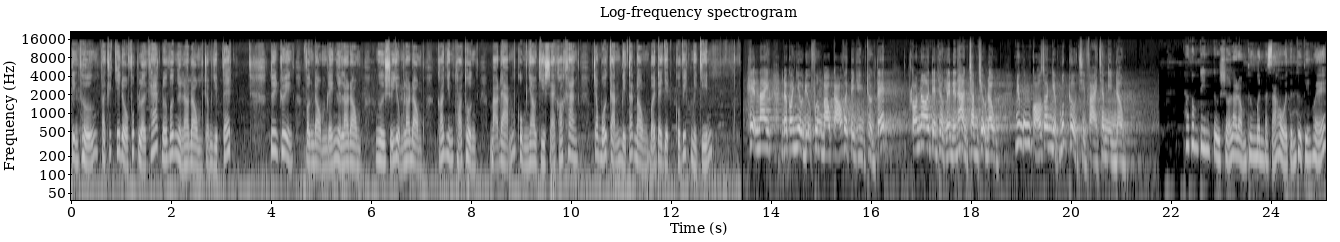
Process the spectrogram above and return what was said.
tiền thưởng và các chế độ phúc lợi khác đối với người lao động trong dịp Tết. Tuyên truyền, vận động để người lao động, người sử dụng lao động có những thỏa thuận, bảo đảm cùng nhau chia sẻ khó khăn trong bối cảnh bị tác động bởi đại dịch Covid-19. Hiện nay đã có nhiều địa phương báo cáo về tình hình thưởng Tết có nơi tiền thưởng lên đến hàng trăm triệu đồng, nhưng cũng có doanh nghiệp mức thưởng chỉ vài trăm nghìn đồng. Theo thông tin từ Sở Lao động Thương binh và Xã hội tỉnh Thừa Thiên Huế,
